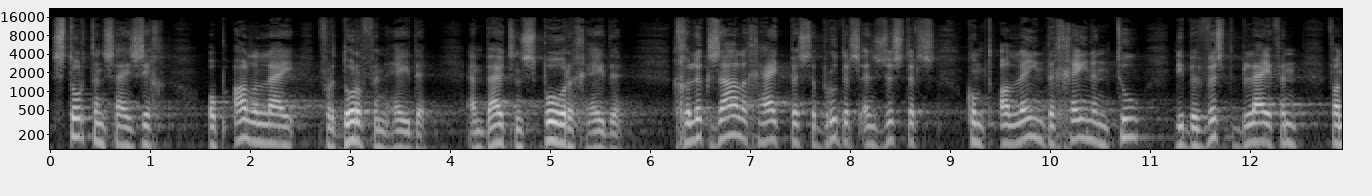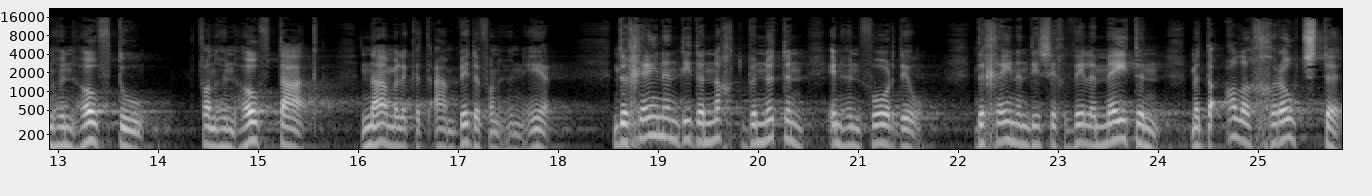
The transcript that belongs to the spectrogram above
storten zij zich op allerlei verdorvenheden en buitensporigheden. Gelukzaligheid, beste broeders en zusters, komt alleen degenen toe die bewust blijven van hun hoofddoel, van hun hoofdtaak, namelijk het aanbidden van hun Heer. Degenen die de nacht benutten in hun voordeel. Degenen die zich willen meten met de allergrootste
